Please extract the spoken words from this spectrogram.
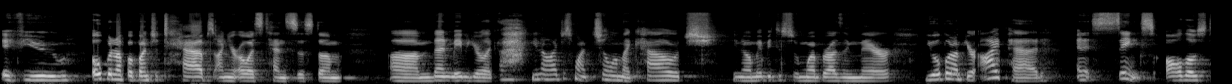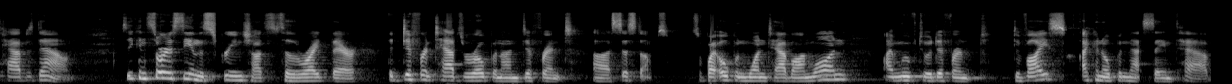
if you open up a bunch of tabs on your OS 10 system, um, then maybe you're like, ah, you know, I just want to chill on my couch, you know, maybe do some web browsing there. You open up your iPad and it syncs all those tabs down. So you can sort of see in the screenshots to the right there, the different tabs are open on different uh, systems. So if I open one tab on one, I move to a different device, I can open that same tab.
